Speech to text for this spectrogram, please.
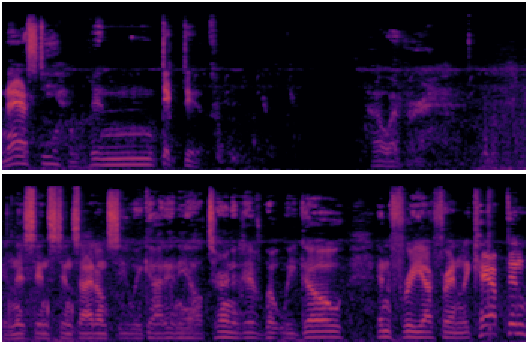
nasty, and vindictive. In this instance, I don't see we got any alternative, but we go and free our friendly captain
